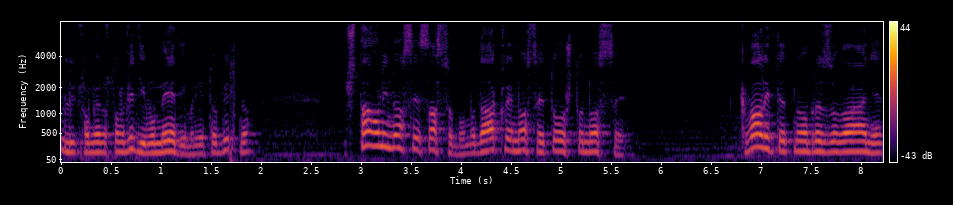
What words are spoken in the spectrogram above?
ili sam jednostavno vidim u medijima, nije to bitno, šta oni nose sa sobom, odakle nose to što nose. Kvalitetno obrazovanje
